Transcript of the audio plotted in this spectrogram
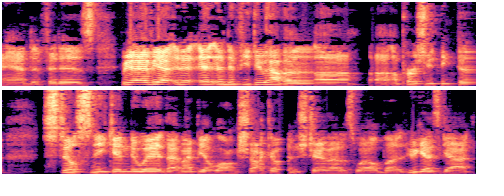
And if it is, if you, and, and if you do have a, a a person you think could still sneak into it, that might be a long shot. Go ahead and share that as well. But who you guys got?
